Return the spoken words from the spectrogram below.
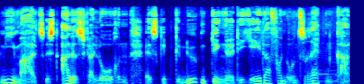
niemals ist alles verloren, es gibt genügend Dinge, die jeder von uns retten kann.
